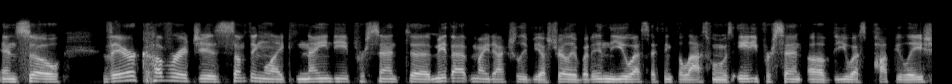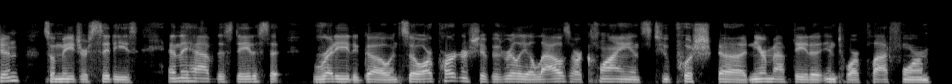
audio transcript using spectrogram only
and so their coverage is something like 90%. Uh, maybe that might actually be Australia, but in the US, I think the last one was 80% of the US population, so major cities, and they have this data set ready to go. And so our partnership is really allows our clients to push uh, Nearmap data into our platform,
